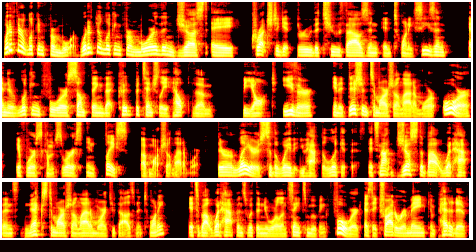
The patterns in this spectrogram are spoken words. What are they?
what if they're looking for more? What if they're looking for more than just a crutch to get through the 2020 season and they're looking for something that could potentially help them beyond, either in addition to Marshon Lattimore or, if worse comes to worse, in place of Marshon Lattimore? There are layers to the way that you have to look at this. It's not just about what happens next to Marshon Lattimore in 2020. It's about what happens with the New Orleans Saints moving forward as they try to remain competitive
